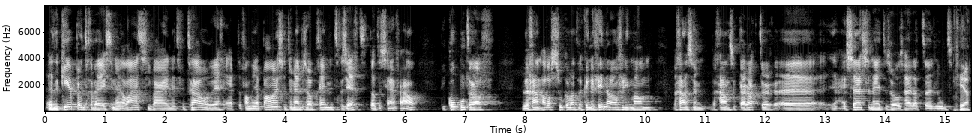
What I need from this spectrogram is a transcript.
een keerpunt geweest in een relatie waarin het vertrouwen weg van de Japanners. En toen hebben ze op een gegeven moment gezegd, dat is zijn verhaal, die kop moet eraf. We gaan alles zoeken wat we kunnen vinden over die man. We gaan zijn, we gaan zijn karakter uh, ja, assassinaten, zoals hij dat uh, noemt. Ja.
